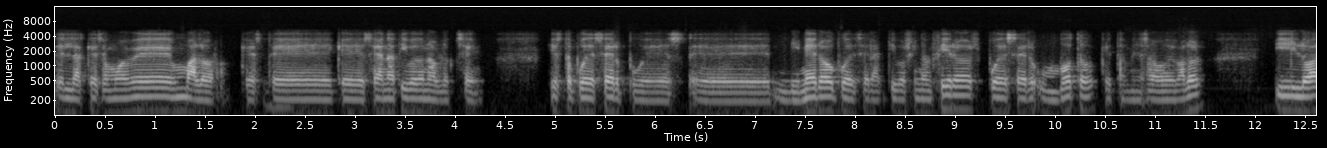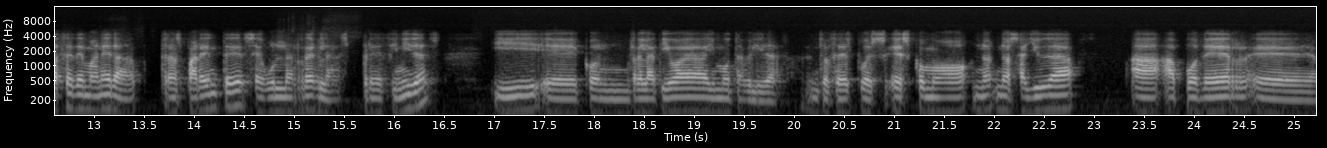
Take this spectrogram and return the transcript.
en las que se mueve un valor que esté que sea nativo de una blockchain. Y esto puede ser pues eh, dinero, puede ser activos financieros, puede ser un voto, que también es algo de valor, y lo hace de manera transparente según las reglas predefinidas y eh, con relativa inmutabilidad. Entonces, pues es como nos ayuda a, poder eh,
